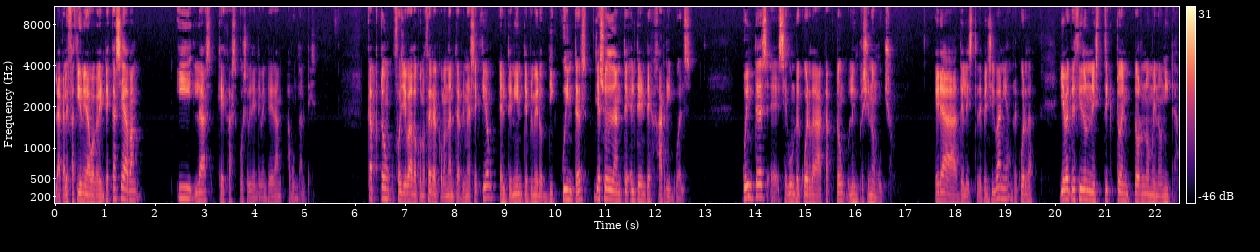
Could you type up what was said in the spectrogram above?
La calefacción y el agua caliente escaseaban y las quejas pues evidentemente eran abundantes. Capton fue llevado a conocer al comandante de la primera sección, el teniente primero Dick Winters, y a su ayudante, el teniente Harry Wells. Winters, eh, según recuerda Capton, le impresionó mucho. Era del este de Pensilvania, recuerda, y había crecido en un estricto entorno menonita.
